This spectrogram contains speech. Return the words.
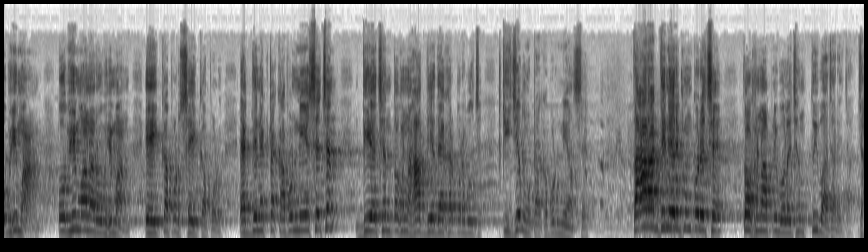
অভিমান। অভিমান আর অভিমান, এই কাপড় সেই কাপড়। একদিন একটা কাপড় নিয়ে এসেছেন, দিয়েছেন, তখন হাত দিয়ে দেখার পরে বলছে, কি যে মোটা কাপড় নিয়ে আসে। তার একদিন এরকম করেছে, তখন আপনি বলেছেন, তুই বাজারে যা যা।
